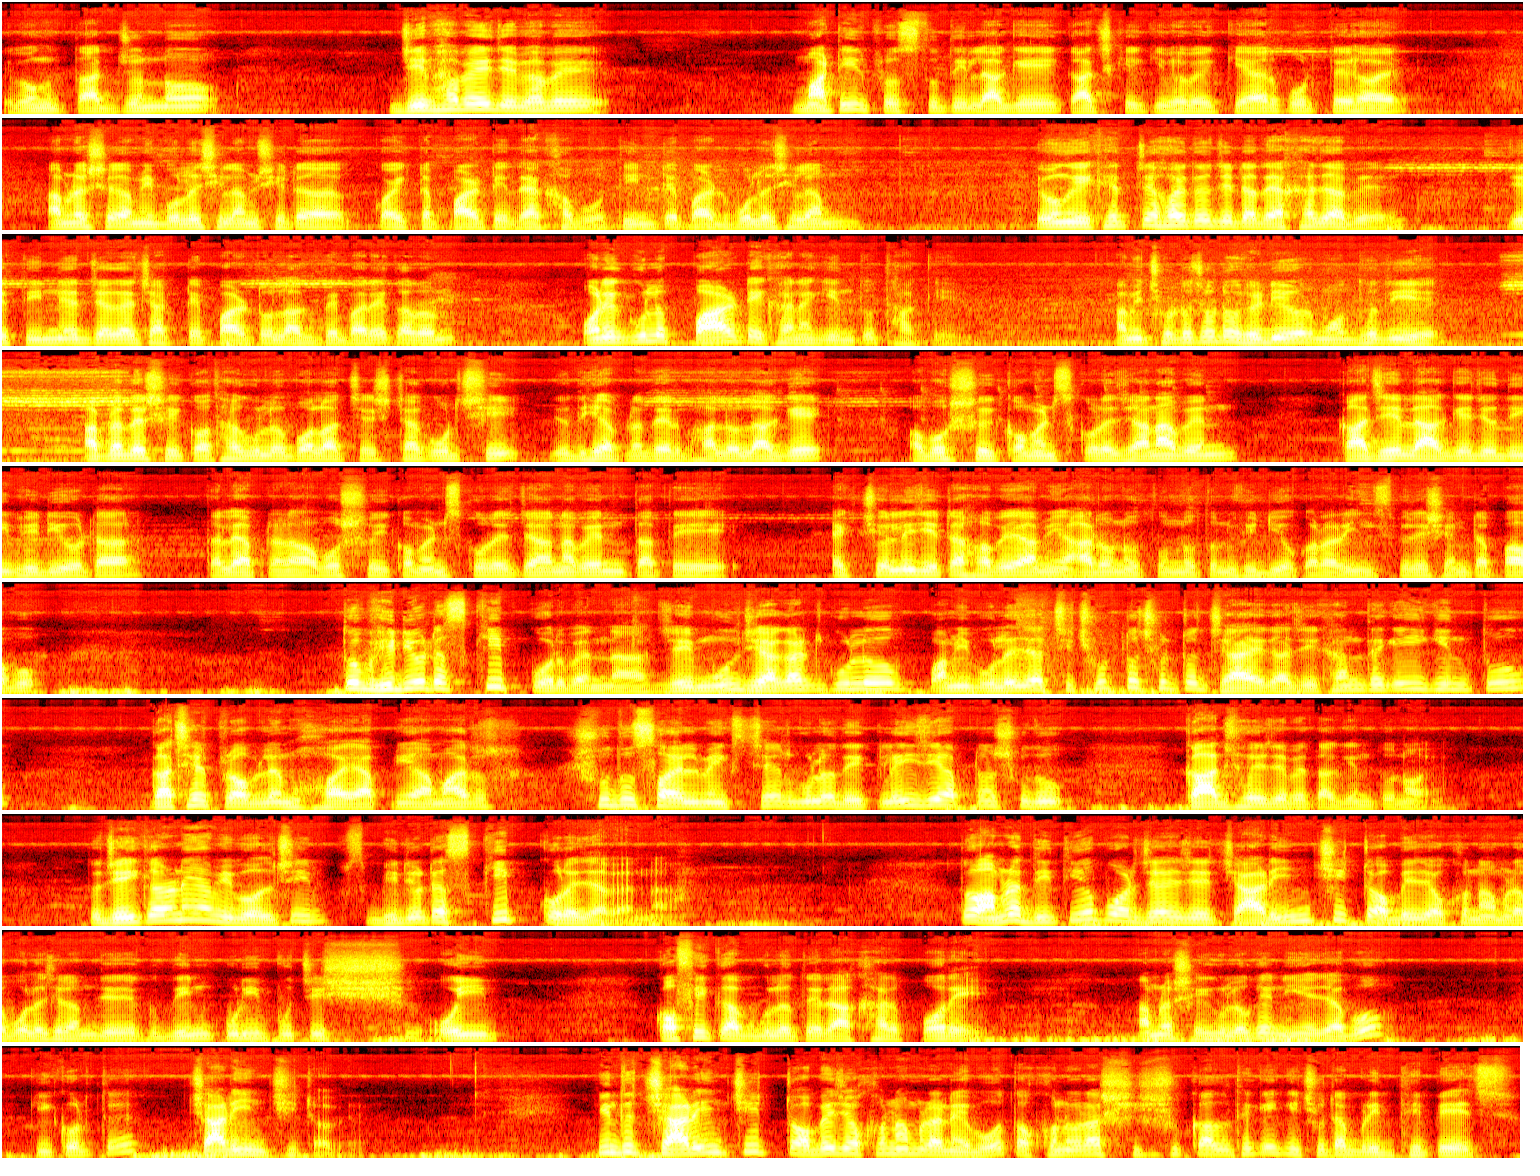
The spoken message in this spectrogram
এবং তার জন্য যেভাবে যেভাবে মাটির প্রস্তুতি লাগে, গাছকে কীভাবে কেয়ার করতে হয়, আমরা সে, আমি বলেছিলাম সেটা কয়েকটা পার্টে দেখাবো, তিনটে পার্ট বলেছিলাম এবং এক্ষেত্রে হয়তো যেটা দেখা যাবে যে তিনের জায়গায় চারটে পার্টও লাগতে পারে, কারণ অনেকগুলো পার্ট এখানে কিন্তু থাকে। আমি ছোট ছোট ভিডিওর মধ্য দিয়ে আপনাদের সেই কথাগুলো বলার চেষ্টা করছি। যদি আপনাদের ভালো লাগে, অবশ্যই কমেন্টস করে জানাবেন। কাজে লাগে যদি ভিডিওটা, তাহলে আপনারা অবশ্যই কমেন্টস করে জানাবেন। তাতে অ্যাকচুয়ালি যেটা হবে, আমি আরও নতুন নতুন ভিডিও করার ইন্সপিরেশনটা পাবো। তো ভিডিওটা স্কিপ করবেন না। যে মূল জায়গাগুলো আমি বলে যাচ্ছি, ছোট্ট ছোট্ট জায়গা, যেখান থেকেই কিন্তু গাছের প্রবলেম হয়। আপনি আমার শুধু সয়েল মিক্সচারগুলো দেখলেই যে আপনার শুধু কাজ হয়ে যাবে তা কিন্তু নয়। তো যেই কারণেই আমি বলছি, ভিডিওটা স্কিপ করে যাবেন না। তো আমরা দ্বিতীয় পর্যায়ে যে চার ইঞ্চি টবে যখন আমরা বলেছিলাম যে দিন কুড়ি পঁচিশ ওই কফি কাপগুলোতে রাখার পরে আমরা সেগুলোকে নিয়ে যাব। কি করতে? চার ইঞ্চি টবে। কিন্তু চার ইঞ্চির টবে যখন আমরা নেব, তখন ওরা শিশুকাল থেকে কিছুটা বৃদ্ধি পেয়েছে।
